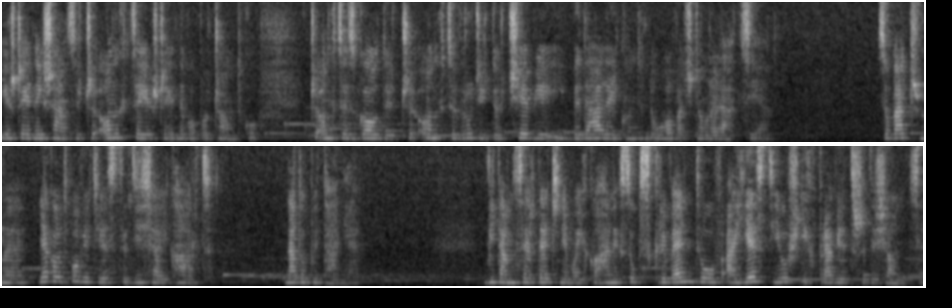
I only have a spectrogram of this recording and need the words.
jeszcze jednej szansy? Czy on chce jeszcze jednego początku? Czy on chce zgody? Czy on chce wrócić do Ciebie i by dalej kontynuować tą relację? Zobaczmy, jaka odpowiedź jest dzisiaj kart na to pytanie. Witam serdecznie moich kochanych subskrybentów, a jest już ich prawie 3000.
